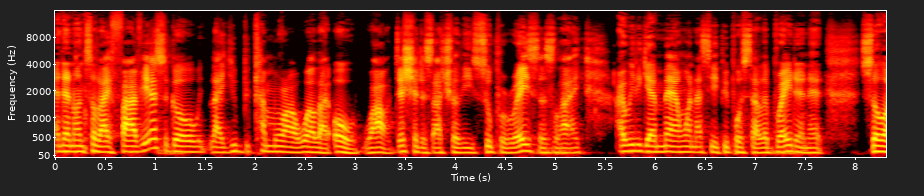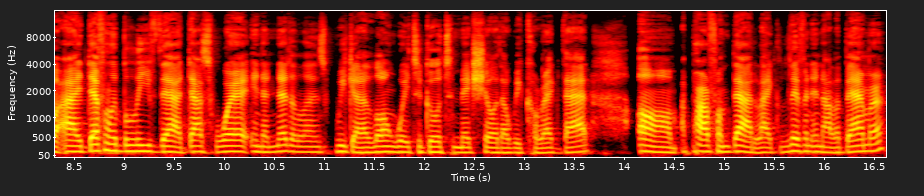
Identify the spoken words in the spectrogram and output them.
And then until like five years ago, like you become more aware, like, oh wow, this shit is actually super racist. Like I really get mad when I see people celebrating it. So I definitely believe that that's where in the Netherlands we got a long way to go to make sure that we correct that. Um, apart from that, like living in Alabama,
